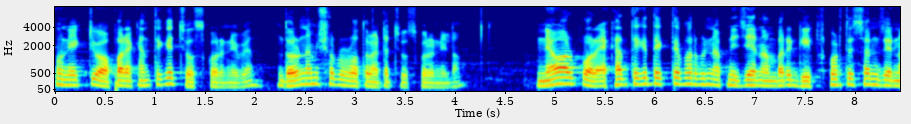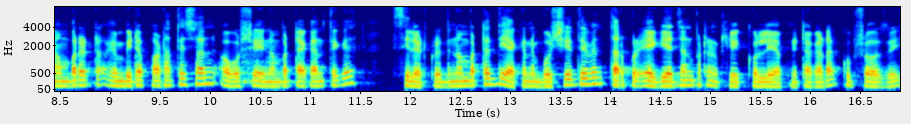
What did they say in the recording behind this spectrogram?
কোনো একটি অফার এখান থেকে চুজ করে নেবেন। ধরুন আমি সর্বপ্রথম এটা চুজ করে নিলাম। নেওয়ার পর এখান থেকে দেখতে পারবেন আপনি যে নাম্বারে গিফট করতে চান, যে নাম্বারে এমবিটা পাঠাতে চান, অবশ্যই এই নাম্বারটা এখান থেকে সিলেক্ট করে দিন। নাম্বারটা দিয়ে এখানে বসিয়ে দেবেন, তারপর এগিয়ে যান বাটন ক্লিক করলে আপনি টাকাটা খুব সহজেই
